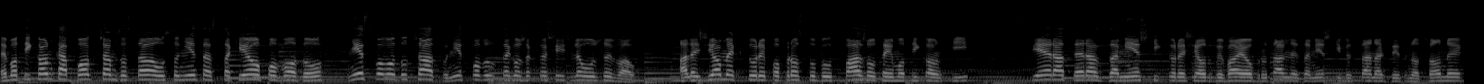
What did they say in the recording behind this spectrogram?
Emotikonka PogChamp została usunięta z takiego powodu, nie z powodu czatu, nie z powodu tego, że ktoś jej źle używał, ale ziomek, który po prostu był twarzą tej emotikonki, wspiera teraz zamieszki, które się odbywają, brutalne zamieszki w Stanach Zjednoczonych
